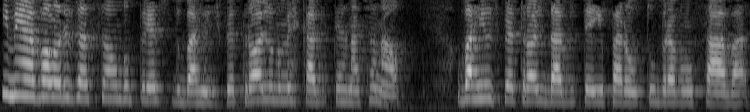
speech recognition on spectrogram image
e meia valorização do preço do barril de petróleo no mercado internacional. O barril de petróleo WTI para outubro avançava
